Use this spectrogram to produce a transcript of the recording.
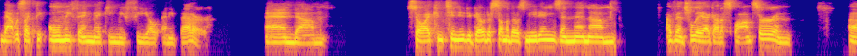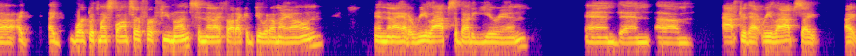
That was like the only thing making me feel any better. And um, so I continued to go to some of those meetings and then um, eventually I got a sponsor and uh, I, I worked with my sponsor for a few months and then I thought I could do it on my own. And then I had a relapse about a year in and then um, after that relapse, I I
